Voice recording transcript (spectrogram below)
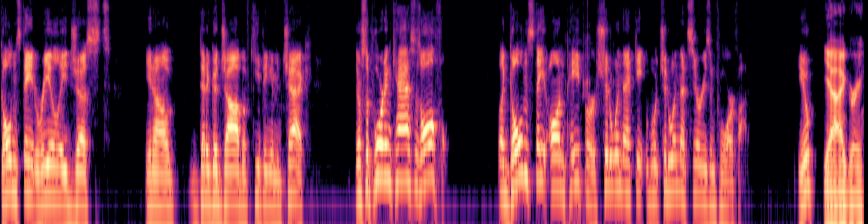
Golden State really just, you know, did a good job of keeping him in check. Their supporting cast is awful. Like Golden State on paper should win that game. Should win that series in four or five. You? Yeah, I agree.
